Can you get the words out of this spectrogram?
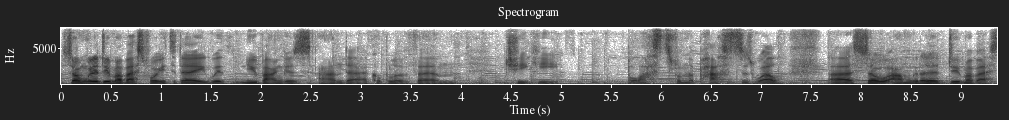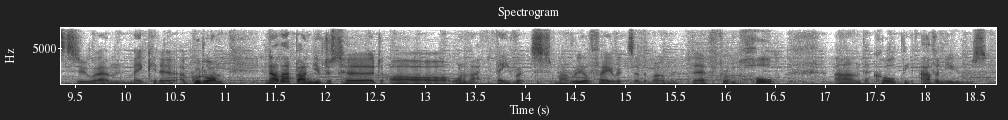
So I'm going to do my best for you today with new bangers and uh, a couple of um, cheeky blasts from the past as well. Uh, so I'm going to do my best to um, make it a, a, good one. Now, that band you've just heard are one of my favourites, my real favourites at the moment. They're from Hull and they're called The Avenues.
